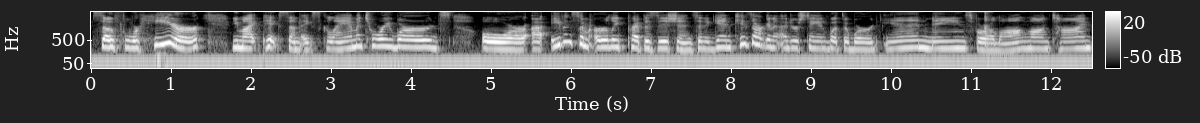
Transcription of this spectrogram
So for here, you might pick some exclamatory words or uh, even some early prepositions. And again, kids aren't going to understand what the word in means for a long, long time,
